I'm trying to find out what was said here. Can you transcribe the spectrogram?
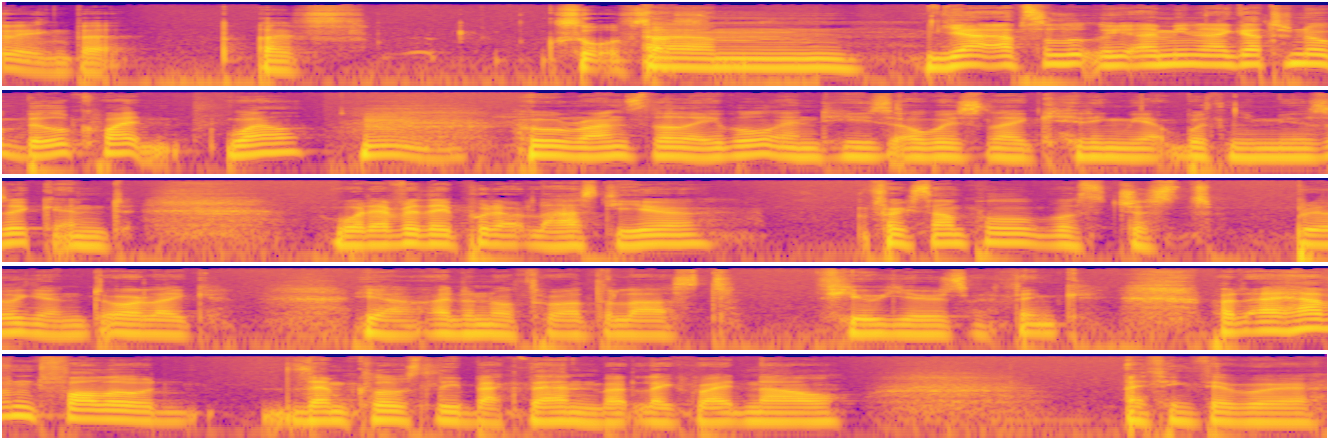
doing, but I've sort of Um, yeah, absolutely. I mean, I got to know Bill quite well, Hmm. who runs the label, and he's always like hitting me up with new music. And whatever they put out last year, for example, was just brilliant. Or like, yeah, I don't know, throughout the last few years, I think. But I haven't followed them closely back then. But like right now, I think there were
